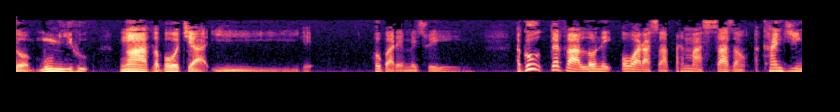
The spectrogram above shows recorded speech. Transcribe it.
တော်မူမည်ဟုငါသဘောကျ၏တဲ့ဟုတ်ပါတယ်မိတ်ဆွေအခုသက်သာလောနိဩဝါဒစာပထမစာဆောင်အခန်းကြီး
